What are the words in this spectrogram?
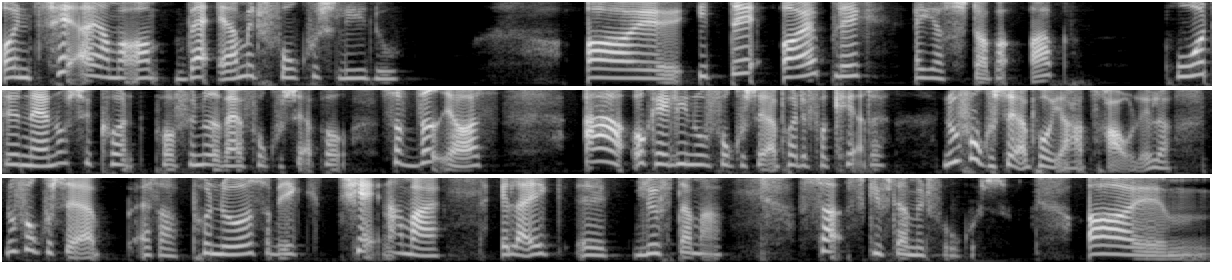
orienterer jeg mig om, hvad er mit fokus lige nu. Og øh, i det øjeblik, at jeg stopper op, bruger det nanosekund på at finde ud af, hvad jeg fokuserer på, så ved jeg også, ah, okay, lige nu fokuserer jeg på det forkerte. Nu fokuserer jeg på, at jeg har travlt, eller nu fokuserer jeg altså, på noget, som ikke tjener mig, eller ikke øh, løfter mig. Så skifter jeg mit fokus. Og øh,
